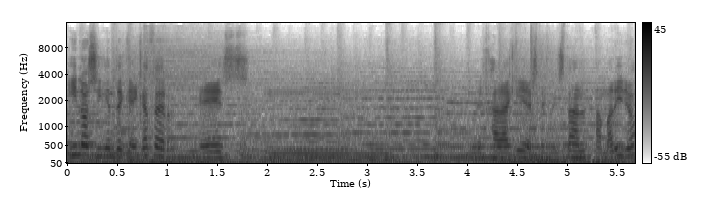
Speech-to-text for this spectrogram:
Y lo siguiente que hay que hacer es mmm, dejar aquí este cristal amarillo.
